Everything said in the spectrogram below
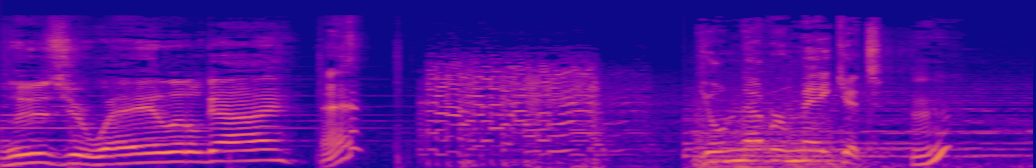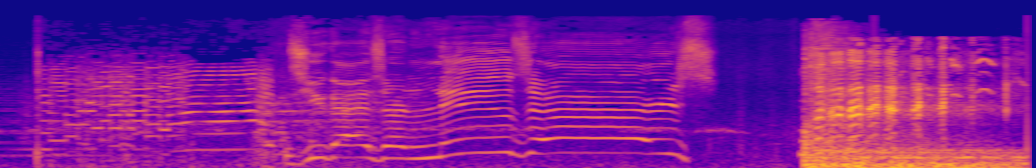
Lose your way, little guy? Huh? You'll never make it. Hmm? Because you guys are losers!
